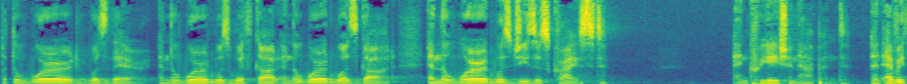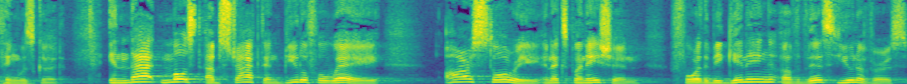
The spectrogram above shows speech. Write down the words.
But the Word was there, and the Word was with God, and the Word was God, and the Word was Jesus Christ. And creation happened, and everything was good. In that most abstract and beautiful way, our story and explanation for the beginning of this universe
